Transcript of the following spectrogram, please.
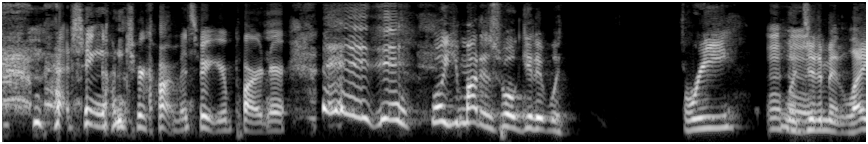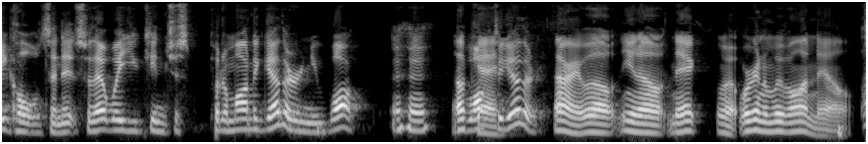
matching undergarments for your partner. eh, eh, Well, you might as well get it with 3 mhm, legitimate leg holes in it, so that way you can just put them on together and you walk mhm. walk together. All right. Well, you know, Nick, we're going to move on now.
